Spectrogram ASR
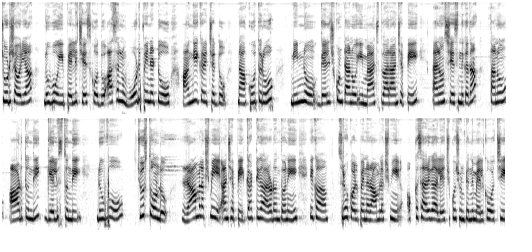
చూడు శౌర్య నువ్వు ఈ పెళ్ళి చేసుకోవద్దు. అసలు నువ్వు ఓడిపోయినట్టు అంగీకరించొద్దు. నా కూతురు నిన్ను గెలుచుకుంటాను ఈ మ్యాచ్ ద్వారా అని చెప్పి అనౌన్స్ చేసింది కదా. తను ఆడుతుంది గెలుస్తుంది. నువ్వు చూస్తూ ఉండు. రామలక్ష్మి అని చెప్పి గట్టిగా అరవడంతో ఇక స్పృహ కోల్పోయిన రామలక్ష్మి ఒక్కసారిగా లేచి కూర్చుంటుంది. మెలకు వచ్చి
